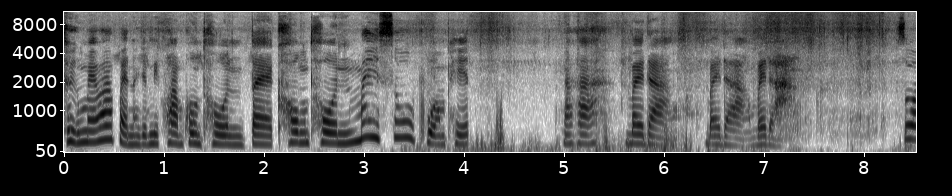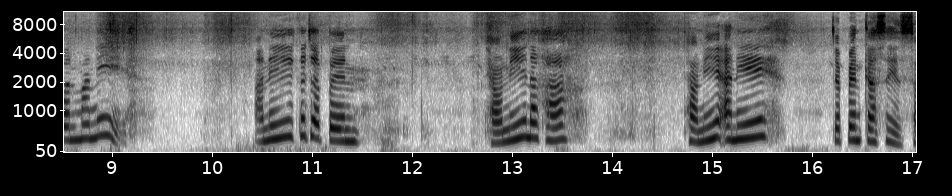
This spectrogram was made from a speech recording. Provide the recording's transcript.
ถึงแม้ว่าแปดหนึ่งจะมีความคงทน แต่คงทนไม่สู้พวงเพชรนะคะ ใบด่างใบด่างใบด่าง ส่วนมานี่ อันนี้ก็จะเป็นแถวนี้นะคะ แถวนี้อันนี้จะเป็นเกษตรศ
